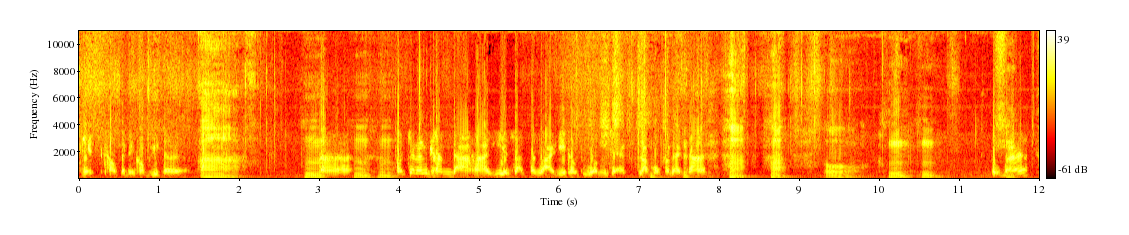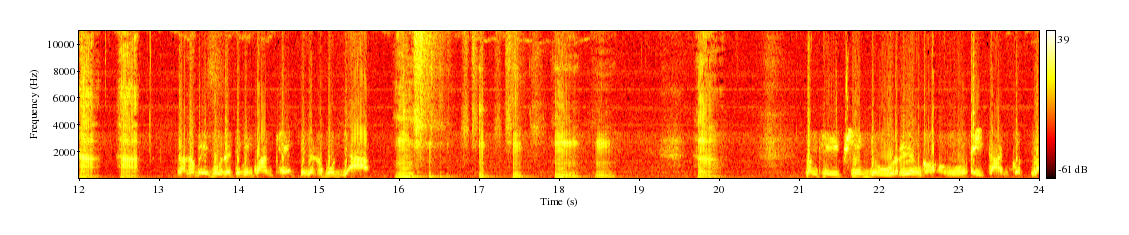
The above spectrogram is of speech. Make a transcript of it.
เท็จเข้าไปในคอมพิวเตอร์ อ่า อืมอ่าอืมอืมเพราะฉะนั้นคำด่าหาเฮียสัตว์ทั้งหลายนี่เขาถือว่ามีแต่ลามกอนาจารฮะฮะโอ้อืมอืมถูกไหมฮะฮะแล้วเขาไม่ได้พูดอะไรที่เป็นความเท็จแต่เขาพูดหยาบ อืมอืมอืมฮะบางทีพี่ดูเรื่องของไอ้การกดไล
